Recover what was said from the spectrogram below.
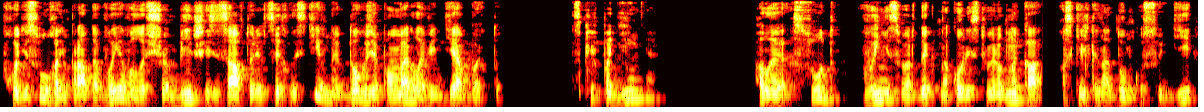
В ході слухань, правда, виявилось, що більшість з авторів цих листів невдовзі померла від діабету. Співпадіння. Але суд виніс вердикт на користь виробника, оскільки, на думку судді,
